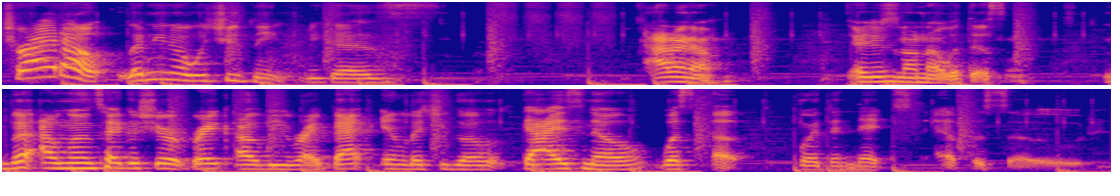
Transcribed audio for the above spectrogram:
try it out. Let me know what you think because I don't know. I just don't know with this one. But I'm going to take a short break. I'll be right back and let you go guys know what's up for the next episode.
